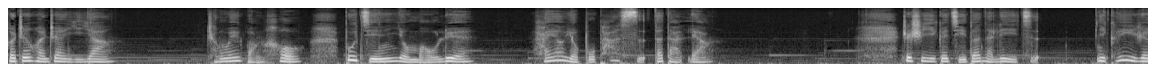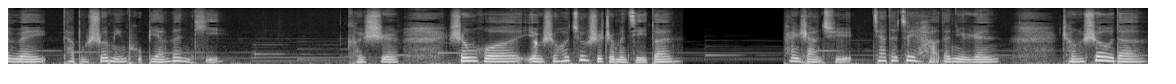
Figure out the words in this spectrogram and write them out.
和《甄嬛传》一样，成为王后不仅有谋略，还要有不怕死的胆量。这是一个极端的例子，你可以认为它不说明普遍问题。可是，生活有时候就是这么极端。看上去嫁得最好的女人，承受的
